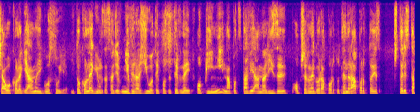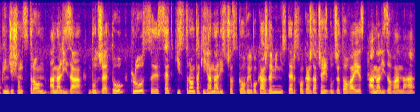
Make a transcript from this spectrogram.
Ciało kolegialne i głosuje. I to kolegium w zasadzie nie wyraziło tej pozytywnej opinii na podstawie analizy obszernego raportu. Ten raport to jest 450 stron, analiza budżetu, plus y, setki stron takich analiz cząstkowych, bo każde ministerstwo, każda część budżetowa jest analizowana.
